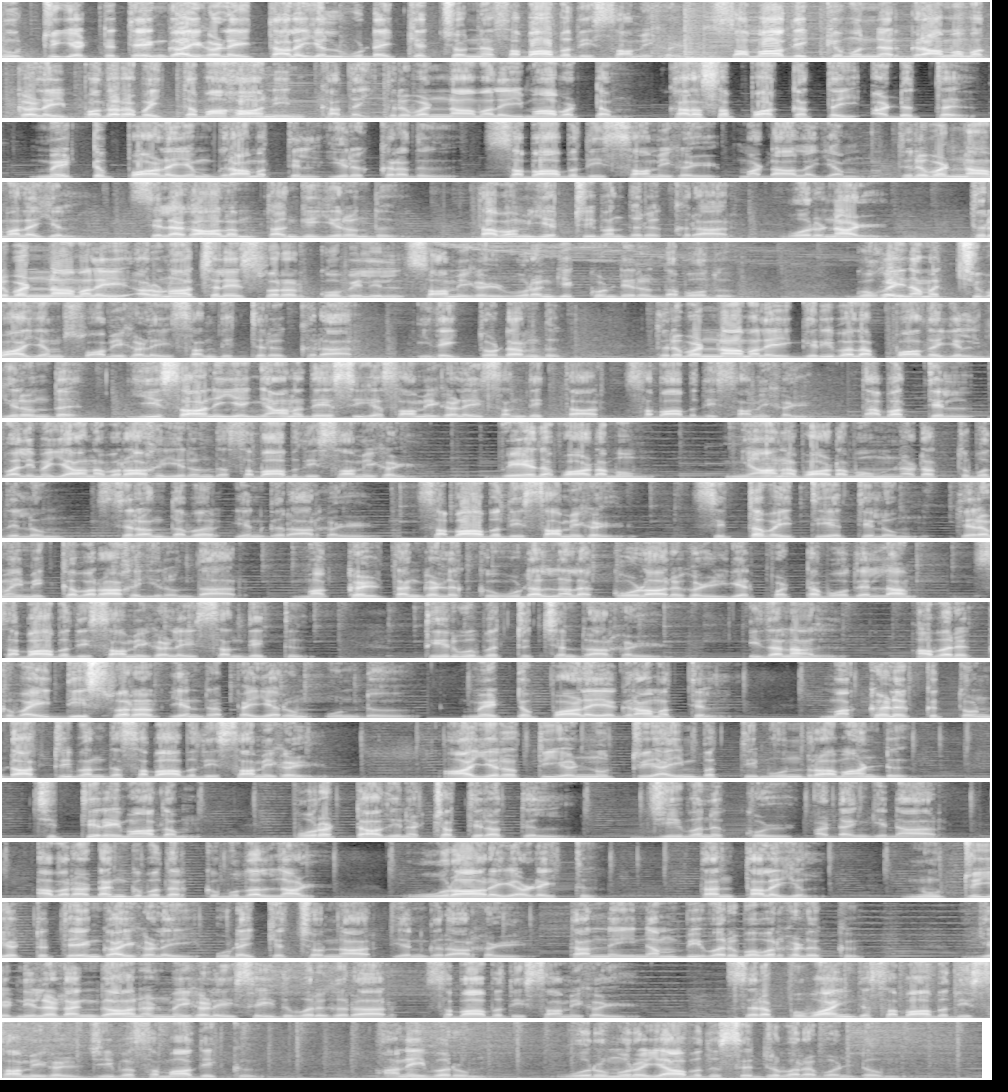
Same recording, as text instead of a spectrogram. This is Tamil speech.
நூற்றி எட்டு தேங்காய்களை தலையில் உடைக்கச் சொன்ன சபாபதி சாமிகள் சமாதிக்கு முன்னர் கிராம மக்களை பதற வைத்த மகானின் கதை. திருவண்ணாமலை மாவட்டம் கலசப்பாக்கத்தை அடுத்த மேட்டுப்பாளையம் கிராமத்தில் இருக்கிறது சபாபதி சாமிகள் மடாலயம். திருவண்ணாமலையில் சில காலம் தங்கியிருந்து தவம் இயற்றி வந்திருக்கிறார். ஒரு நாள் திருவண்ணாமலை அருணாச்சலேஸ்வரர் கோவிலில் சாமிகள் உறங்கிக் கொண்டிருந்தபோது குகை நமச்சிவாயம் சுவாமிகளை சந்தித்திருக்கிறார். இதைத் தொடர்ந்து திருவண்ணாமலை கிரிவலப்பாதையில் இருந்த ஈசானிய ஞானதேசிக சாமிகளை சந்தித்தார் சபாபதி சாமிகள். தபத்தில் வலிமையானவராக இருந்த சபாபதி சாமிகள் வேத பாடமும் ஞான பாடமும் நடத்துவதிலும் சிறந்தவர் என்கிறார்கள். சபாபதி சாமிகள் சித்த வைத்தியத்திலும் திறமை மிக்கவராக இருந்தார். மக்கள் தங்களுக்கு உடல்நலக் கோளாறுகள் ஏற்பட்ட போதெல்லாம் சபாபதி சாமிகளை சந்தித்து தீர்வு பெற்றுச் சென்றார்கள். இதனால் அவருக்கு வைத்தீஸ்வரர் என்ற பெயரும் உண்டு. மேட்டுப்பாளைய கிராமத்தில் மக்களுக்கு தொண்டாற்றி வந்த சபாபதி சாமிகள் ஆயிரத்தி எண்ணூற்றி ஐம்பத்தி மூன்றாம் ஆண்டு சித்திரை மாதம் புரட்டாதி நட்சத்திரத்தில் ஜீவனுக்குள் அடங்கினார். அவர் அடங்குவதற்கு முதல் நாள் ஊராரை அழைத்து தன் தலையில் நூற்றி எட்டு தேங்காய்களை உடைக்கச் சொன்னார் என்கிறார்கள். தன்னை நம்பி வருபவர்களுக்கு எண்ணிலடங்கா நன்மைகளை செய்து வருகிறார் சபாபதி சாமிகள். சிறப்பு வாய்ந்த சபாபதி சாமிகள் ஜீவசமாதிக்கு அனைவரும் ஒரு முறையாவது சென்று வர வேண்டும்.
